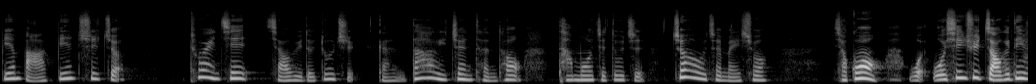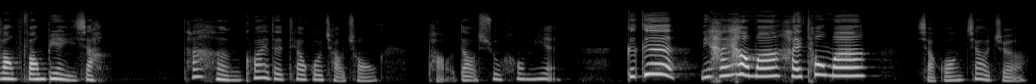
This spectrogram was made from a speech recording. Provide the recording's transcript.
边拔边吃着。突然间，小雨的肚子感到一阵疼痛，他摸着肚子，皱着眉说。小光，我我先去找个地方方便一下。他很快的跳过草丛，跑到树后面。哥哥，你还好吗？还痛吗？小光叫着。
